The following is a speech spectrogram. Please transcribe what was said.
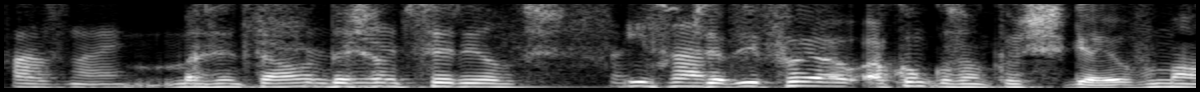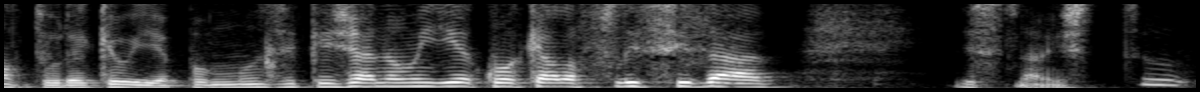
fase, não é? Mas então Saber. deixam de ser eles. Exato. E foi a, a, conclusão que eu cheguei. Houve uma altura que eu ia para a música e já não ia com aquela felicidade. Sim. Disse: Não, isto.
